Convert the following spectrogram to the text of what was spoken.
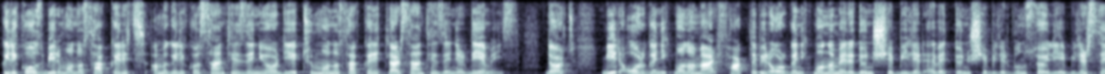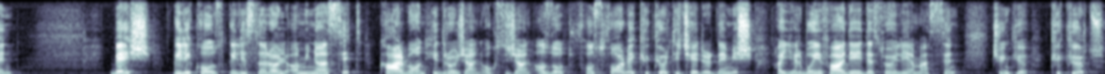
Glikoz bir monosakkarit ama glikoz sentezleniyor diye tüm monosakkaritler sentezlenir diyemeyiz. 4. Bir organik monomer farklı bir organik monomere dönüşebilir. Evet dönüşebilir bunu söyleyebilirsin. 5. Glikoz, gliserol, amino asit, karbon, hidrojen, oksijen, azot, fosfor ve kükürt içerir demiş. Hayır bu ifadeyi de söyleyemezsin. Çünkü kükürt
